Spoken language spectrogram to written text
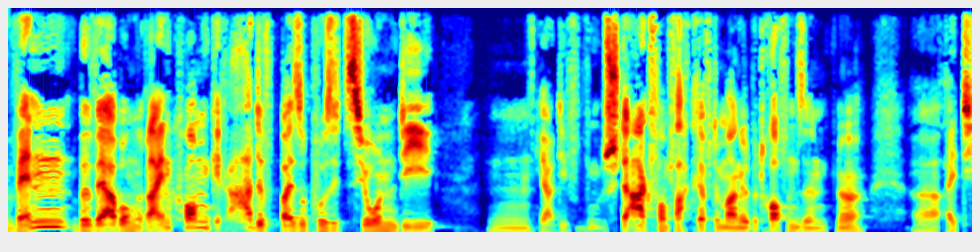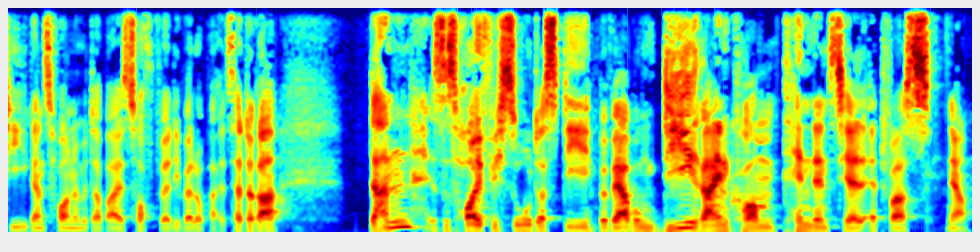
wenn Bewerbungen reinkommen, gerade bei so Positionen, die ja, die stark vom Fachkräftemangel betroffen sind, ne? Äh, IT ganz vorne mit dabei, Software-Developer etc., dann ist es häufig so, dass die Bewerbungen, die reinkommen, tendenziell etwas ja,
